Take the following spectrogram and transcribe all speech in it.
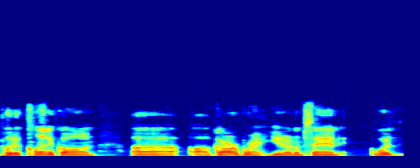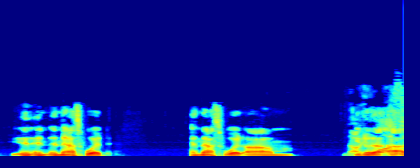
put a clinic on uh, uh, Garbrandt. You know what I'm saying? What and, and, that's what and that's what um No, you know that, uh,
